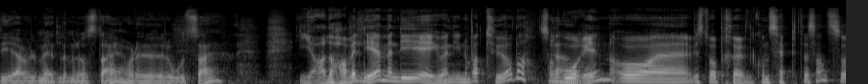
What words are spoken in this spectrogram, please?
de er vel medlemmer hos deg. Har det roet seg? Ja, det har vel det, men de er jo en innovatør da, som Ja. går inn. Og eh, hvis du har prøvd konseptet, sant, så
